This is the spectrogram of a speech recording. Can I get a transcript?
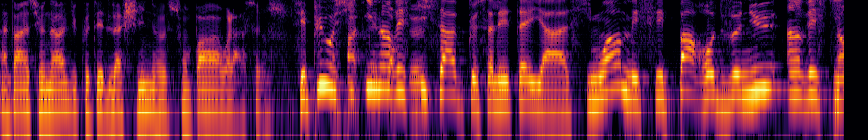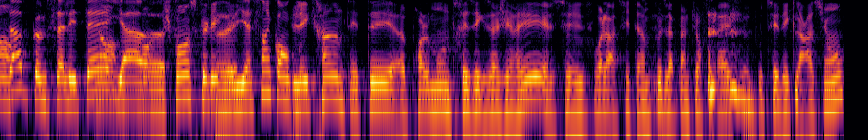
internationales du côté de la Chine sont pas voilà. C'est plus aussi ininvestissable que ça l'était il y a six mois, mais c'est pas redevenu investissable comme ça l'était il y a. Je pense que les, il y a cinq ans. Les craintes étaient probablement très exagérées. Voilà, c'était un peu de la peinture fraîche toutes ces déclarations.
